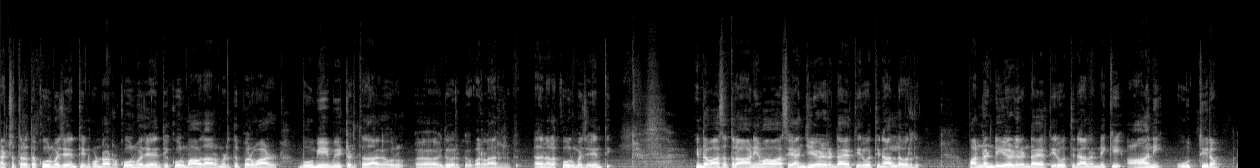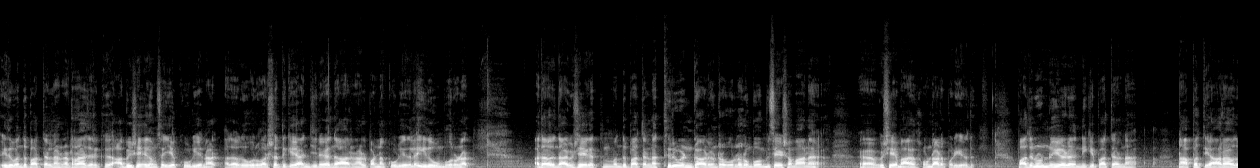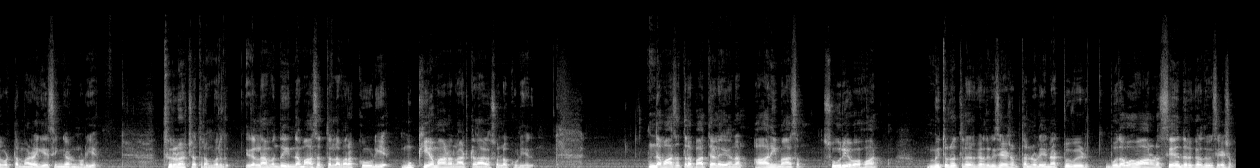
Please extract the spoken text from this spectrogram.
நட்சத்திரத்தை கூர்ம ஜெயந்தின்னு கொண்டாடுறோம். கூர்ம ஜெயந்தி கூர்மாவதாரம் எடுத்து பெருமாள் பூமியை மீட்டெடுத்ததாக ஒரு இது இருக்குது வரலாறு இருக்குது அதனால் கூர்ம ஜெயந்தி. இந்த மாதத்தில் ஆணி அமாவாசை அஞ்சு ஏழு ரெண்டாயிரத்தி இருபத்தி நாலில் வருது. பன்னெண்டு ஏழு ரெண்டாயிரத்தி இருபத்தி நாலு அன்னைக்கு ஆனி உத்திரம். இது வந்து பார்த்தோம்னா நடராஜருக்கு அபிஷேகம் செய்யக்கூடிய நாள். அதாவது ஒரு வருஷத்துக்கே அஞ்சு நேரம் ஆறு நாள் பண்ணக்கூடியதில் இதுவும் ஒரு நாள். அதாவது இந்த அபிஷேகத்தின் வந்து பார்த்தோம்னா திருவெண்காடுன்ற ஊரில் ரொம்பவும் விசேஷமான விஷயமாக கொண்டாடப்படுகிறது. பதினொன்று ஏழு அன்னைக்கு பார்த்தோம்னா நாற்பத்தி ஆறாவது வட்டம் அழகிய சிங்கனுடைய திருநட்சத்திரம் வருது. இதெல்லாம் வந்து இந்த மாதத்தில் வரக்கூடிய முக்கியமான நாட்களாக சொல்லக்கூடியது. இந்த மாதத்தில் பார்த்தாலேயானால் ஆனி மாதம் சூரிய பகவான் மிதுனத்தில் இருக்கிறது விசேஷம். தன்னுடைய நட்பு வீடு புத பகவானோட சேர்ந்து இருக்கிறது விசேஷம்.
